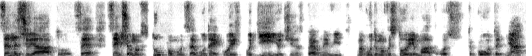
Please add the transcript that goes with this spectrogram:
Це не свято. Це, це якщо ми вступимо, це буде якоюсь подією через певний вік. Ми будемо в історії мати. Ось такого-то дня.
